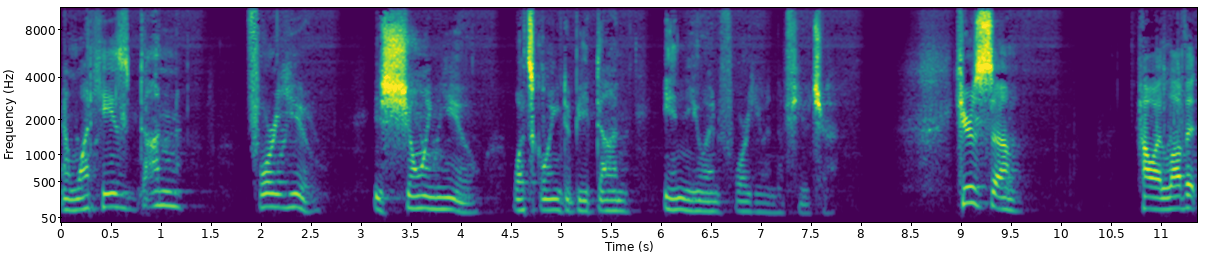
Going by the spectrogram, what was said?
and what he's done for you is showing you what's going to be done in you and for you in the future. Here's um, how I love it.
